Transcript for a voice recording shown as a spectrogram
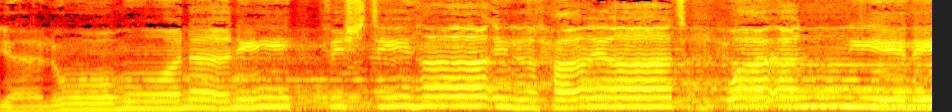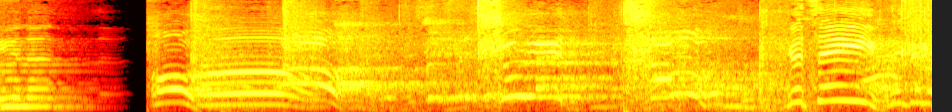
يلومونني في اشتهاء الحياة وأني للذ Good save! I didn't do no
